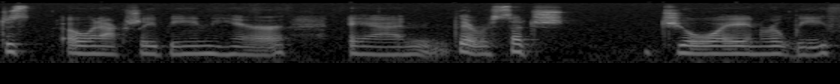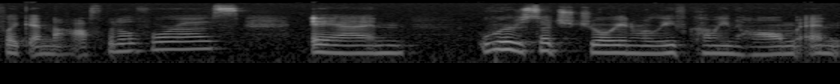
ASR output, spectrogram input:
just Owen actually being here, and there was such joy and relief like in the hospital for us, and we're such joy and relief coming home and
